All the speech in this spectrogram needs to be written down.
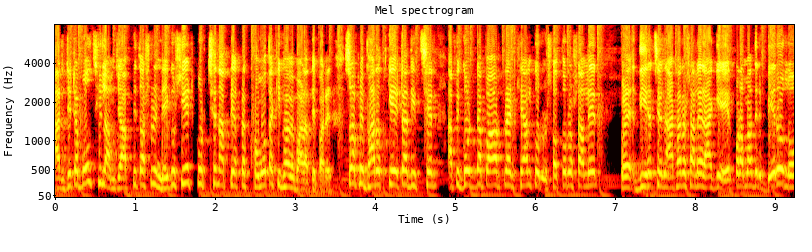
আর যেটা বলছিলাম যে, আপনি তো আসলে নেগোসিয়েট করছেন, আপনি আপনার ক্ষমতা কীভাবে বাড়াতে পারেন? সো আপনি ভারতকে এটা দিচ্ছেন। আপনি গোড্ডা পাওয়ার প্ল্যান্ট খেয়াল করুন, সতেরো সালের মানে দিয়েছেন আঠারো সালের আগে, এরপর আমাদের বেরোলো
